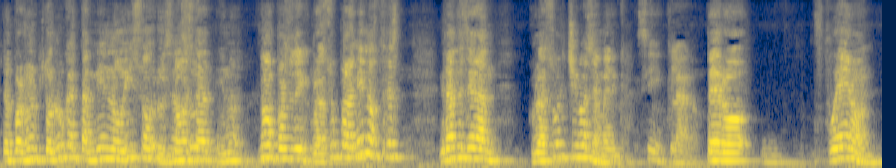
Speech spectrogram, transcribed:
Pero por ejemplo, Toluca también lo hizo y no, está, y no, no, por eso dije Cruz Azul. Para mí los tres grandes eran Cruz Azul, Chivas y América. Sí, claro. Pero fueron.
